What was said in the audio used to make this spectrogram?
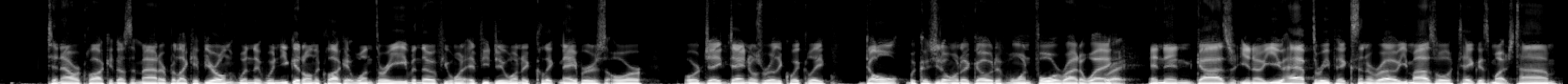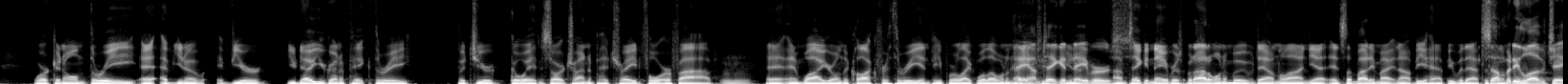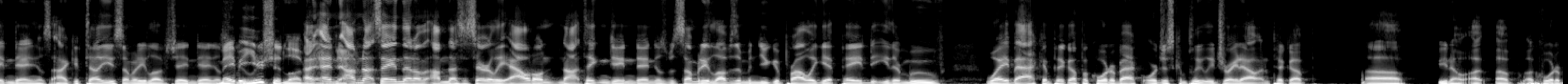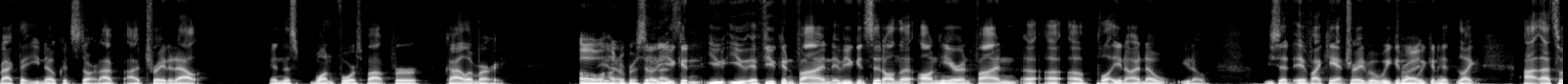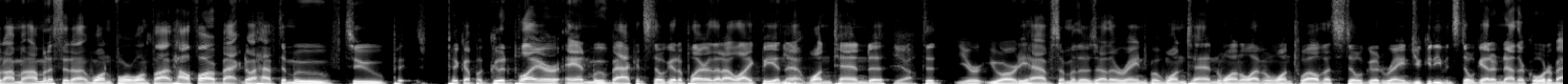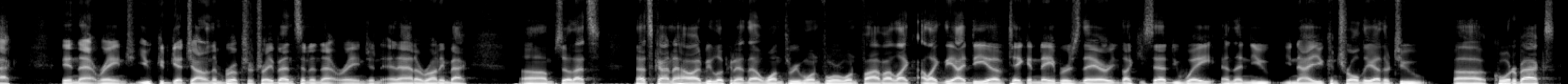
ten hour clock, it doesn't matter. But like if you're on when the, when you get on the clock at one three, even though if you want if you do want to click Nabers or or Jake Daniels really quickly, don't because you don't want to go to one four right away. Right. And then guys, you know, you have three picks in a row. You might as well take as much time working on three. Uh, you know, if you're you know you're going to pick three, but you're go ahead and start trying to pay, trade four or 5 and, and while you're on the clock for three, and people are like, "Well, I want to know." Hey, I'm you- taking you know, Nabers. I'm taking Nabers, but I don't want to move down the line yet. And somebody might not be happy with that. but some- Somebody loves Jayden Daniels. I could tell you somebody loves Jayden Daniels. maybe you league. should love. And, Jake and I'm not saying that I'm, I'm necessarily out on not taking Jayden Daniels, but somebody loves him, and you could probably get paid to either move way back and pick up a quarterback, or just completely trade out and pick up, uh, you know, a, a, a quarterback that you know could start. I I traded out in this one four spot for Kyler Murray. Oh, 100. percent. So you can you you if you can find if you can sit on the on here and find a a, a play. You know, I know you know. You said if I can't trade, but we can Right. we can hit like. I, that's what I'm. I'm going to sit at one four one five. How far back do I have to move to pick, pick up a good player and move back and still get a player that I like? Being that one ten to Yeah. to you're you already have some of those other range, but 110, 111, 112, that's still good range. You could even still get another quarterback in that range. You could get Jonathan Brooks or Trey Benson in that range and, and add a running back. Um, so that's that's kind of how I'd be looking at that one three one four one five. I like I like the idea of taking Nabers there. Like you said, you wait and then you you now you control the other two uh, quarterbacks.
